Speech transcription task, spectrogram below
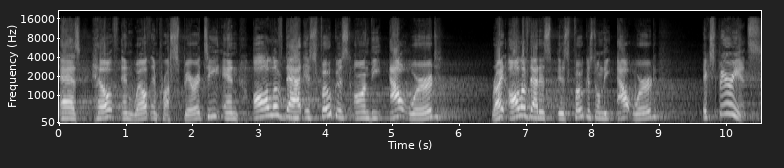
as health and wealth and prosperity, and all of that is focused on the outward, right? All of that is, is focused on the outward experience.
